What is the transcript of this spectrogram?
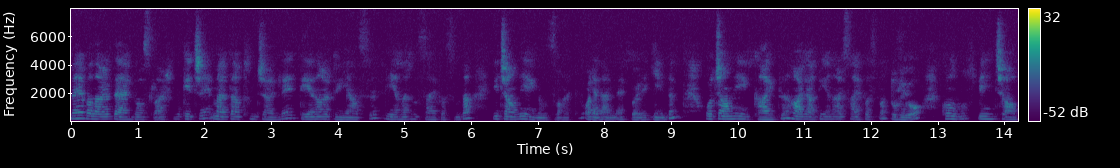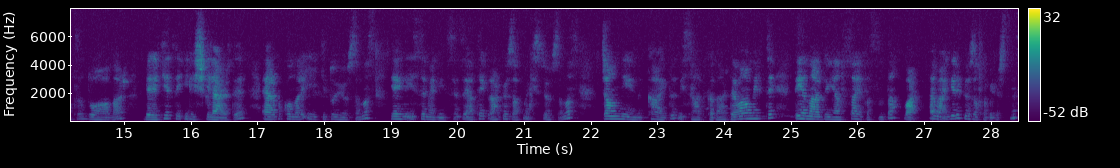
Merhabalar değerli dostlar. Bu gece Melda Tuncel ile DNR Dünyası, DNR'ın sayfasında bir canlı yayınımız vardı. O nedenle böyle giyindim. O canlı yayın kaydı hala DNR sayfasında duruyor. Konumuz bilinçaltı, dualar, bereketle ilişkilerdi. Eğer bu konulara ilgi duyuyorsanız, yayını izlemediyseniz veya tekrar göz atmak istiyorsanız canlı yayının kaydı bir saat kadar devam etti. DNR Dünyası sayfasında var. Hemen girip göz atabilirsiniz.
